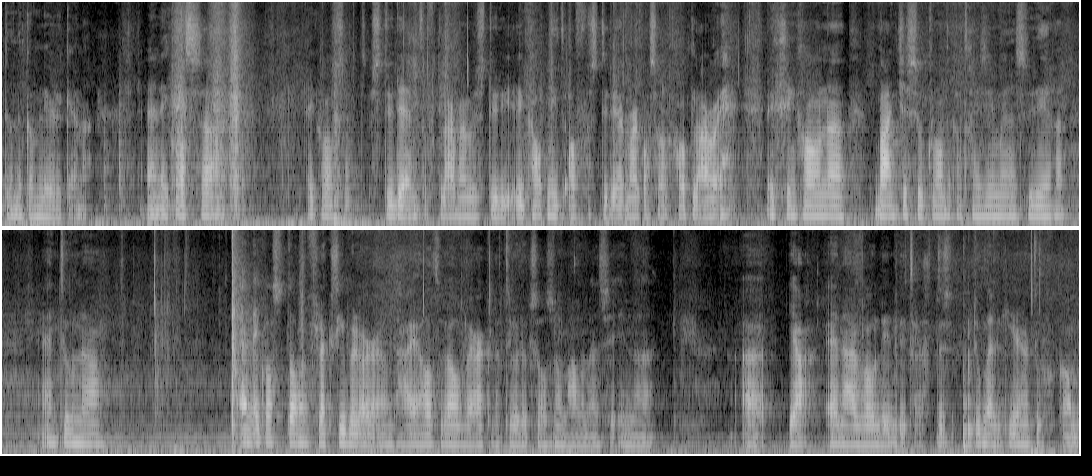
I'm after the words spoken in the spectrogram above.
Toen ik hem leerde kennen. En ik was, uh, ik was student of klaar met mijn studie. Ik had niet afgestudeerd, maar ik was er gewoon klaar mee. Ik ging gewoon uh, baantjes zoeken, want ik had geen zin meer in studeren. En toen. Uh, en ik was dan flexibeler, want hij had wel werk natuurlijk, zoals normale mensen in, uh, ja, en hij woonde in Utrecht. Dus toen ben ik hier naartoe gekomen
